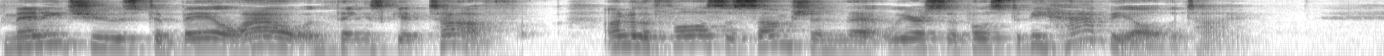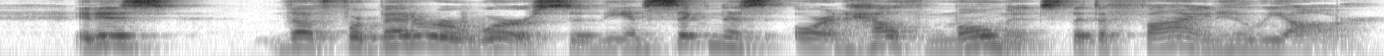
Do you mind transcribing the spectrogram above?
many choose to bail out when things get tough under the false assumption that we are supposed to be happy all the time. It is the for better or worse, the in sickness or in health moments that define who we are.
